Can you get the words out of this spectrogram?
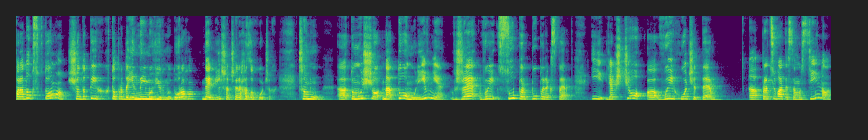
парадокс в тому, що до тих, хто продає неймовірно дорого, найбільша черга з охочих. Чому? Е, Тому що на тому рівні вже ви супер-пупер експерт. І якщо е, ви хочете е, працювати самостійно,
